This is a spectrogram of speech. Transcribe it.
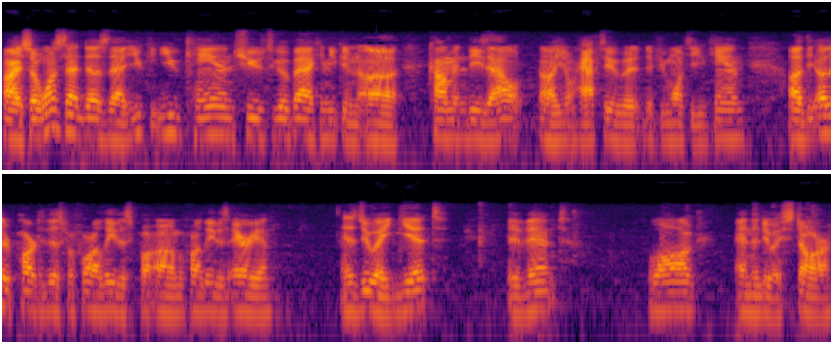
Alright, so once that does that, you can, you can choose to go back and you can uh, comment these out. Uh, you don't have to, but if you want to, you can. Uh, the other part to this, before I leave this part, um, before I leave this area, is do a get event log and then do a star.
